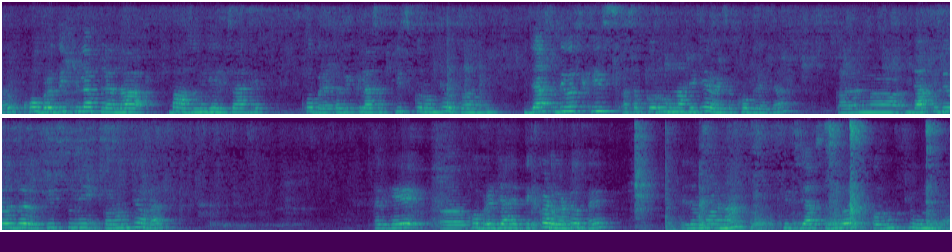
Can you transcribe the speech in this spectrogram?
तर खोबरं देखील आपल्याला भाजून घ्यायचं आहे. खोबऱ्याचा देखील असा किस करून ठेवतो आम्ही. जास्त दिवस किस असं करून नाही ठेवायचं खोबऱ्याचा. कारण जास्त दिवस जर कीस तुम्ही करून ठेवलात हे खोबरे जे आहेत ते कडवट होते त्याच्यामुळे ना कीस जास्त दिवस करून ठेवू नका.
